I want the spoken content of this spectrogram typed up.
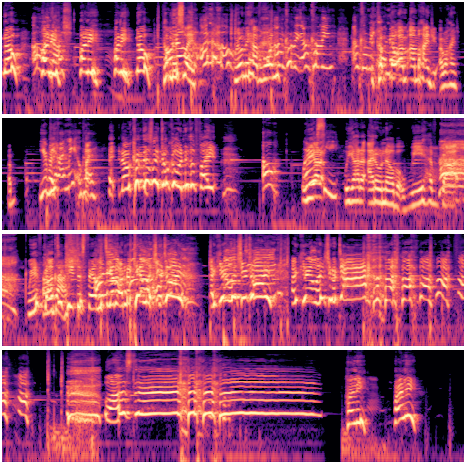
No, Oh honey, honey, honey. No, come Oh, this no. way. Oh no. We only have one. I'm coming. I'm coming. I'm coming. Come, oh no. no, I'm, I'm behind you. I'm behind you. I'm, You're Hey, behind me. Okay. Hey, no, come this way. Don't go into the fight. Oh, where we is gotta, he? we gotta. I don't know, but we have got. we have Oh, got to keep this family Oh, together. Oh, no. I can't let you die. I can't let you die. I can't let you die. Lasty. Honey, honey.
